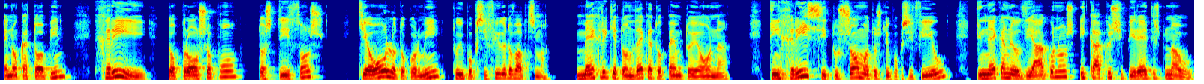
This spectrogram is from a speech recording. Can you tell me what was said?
ενώ κατόπιν χρήει το πρόσωπο, το στήθος και όλο το κορμί του υποψηφίου για το βάπτισμα μέχρι και τον 15ο αιώνα την χρήση του σώματος του υποψηφίου την έκανε ο διάκονος ή κάποιος υπηρέτης του ναού.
